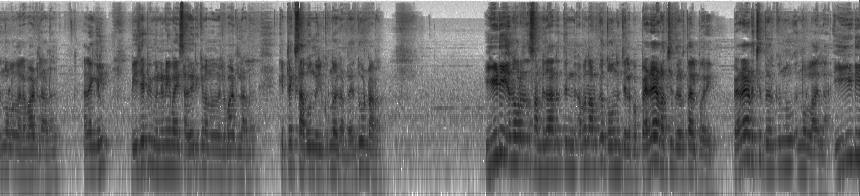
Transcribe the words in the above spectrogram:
എന്നുള്ള നിലപാടിലാണ്. അല്ലെങ്കിൽ ബി ജെ പി മുന്നണിയുമായി സഹകരിക്കുമെന്ന നിലപാടിലാണ് കിറ്റക് സാബു നിൽക്കുന്നത് കണ്ടത്. എന്തുകൊണ്ടാണ്? ഇ ഡി എന്ന് പറയുന്ന സംവിധാനത്തിന് അപ്പോൾ നമുക്ക് തോന്നും ചിലപ്പോൾ പിഴയടച്ച് തീർത്താൽ പോരെ. പിഴയടച്ച് തീർക്കുന്നു എന്നുള്ളതല്ല. ഇ ഡി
